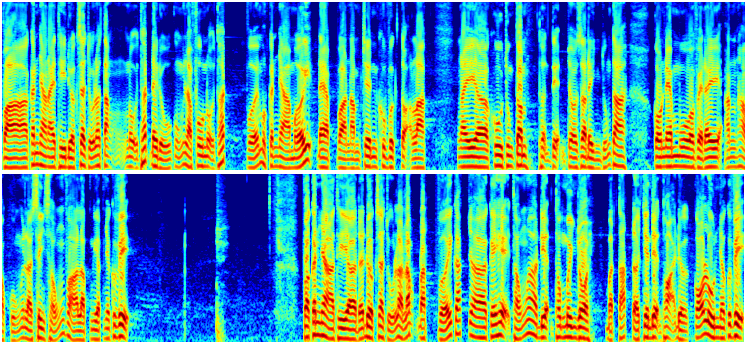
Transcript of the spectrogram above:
Và căn nhà này thì được gia chủ là tặng nội thất đầy đủ cũng như là full nội thất với một căn nhà mới đẹp và nằm trên khu vực tọa lạc ngay ờ, khu trung tâm thuận tiện cho gia đình chúng ta còn em mua về đây ăn học cũng như là sinh sống và lập nghiệp nha quý vị và căn nhà thì à, đã được gia chủ là lắp đặt với các à, cái hệ thống à, điện thông minh rồi. Bật tắt ở trên điện thoại được có luôn nha quý vị.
